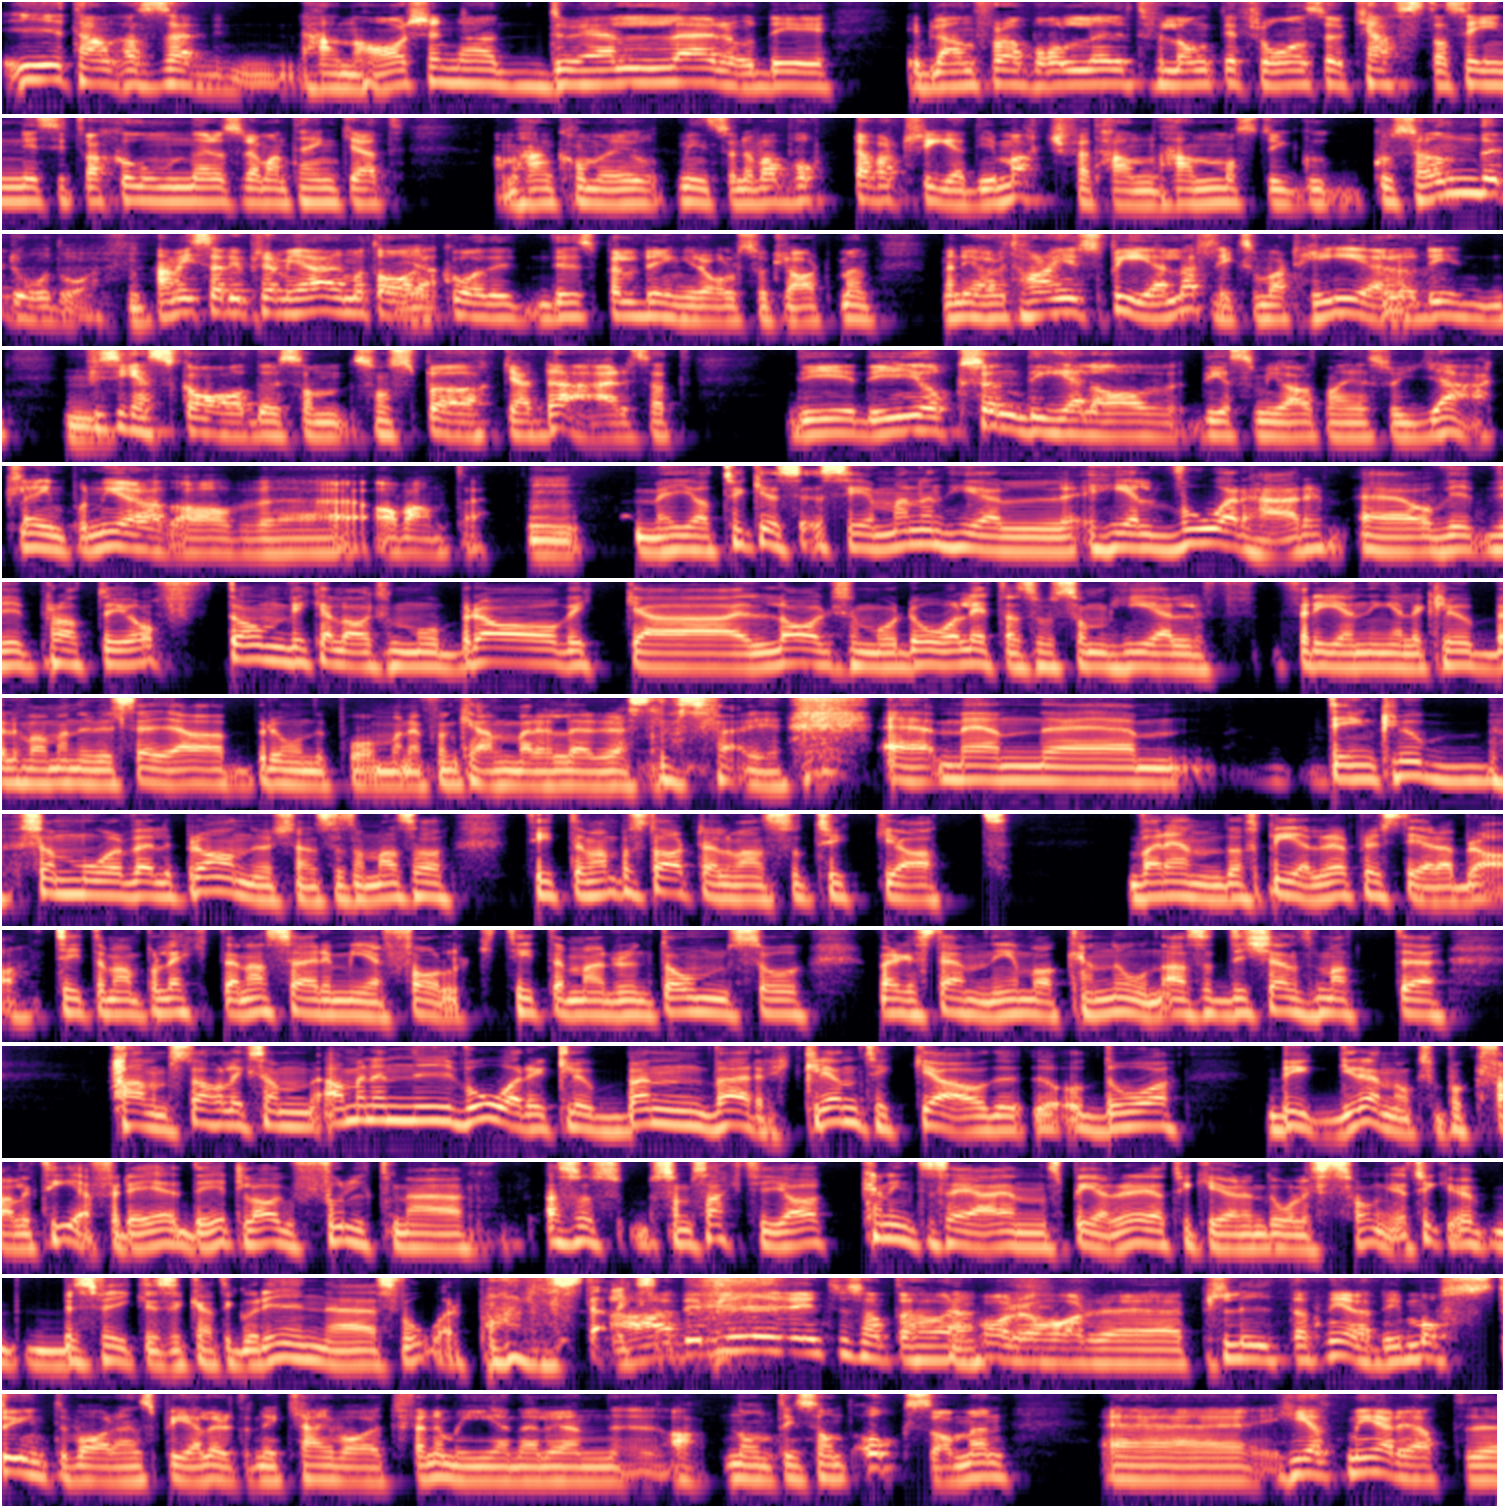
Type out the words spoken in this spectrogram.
i ett, alltså så här, han har sina dueller och det ibland får han bollen lite för långt ifrån sig och kasta sig in i situationer och så där man tänker att ja, han kommer åtminstone vara borta var tredje match för att han, han måste ju gå, gå sönder då och då. Han missade ju premiären mot AIK. Det, det spelade ingen roll såklart, men, men i övrigt har han ju spelat, liksom, varit hel och det, det finns inga skador som, som spökar där. Så att det, det är också en del av det som gör att man är så jäkla imponerad av, eh, av Ante. Mm. Men jag tycker, ser man en hel, hel vår här, eh, och vi, vi pratar ju ofta om vilka lag som mår bra och vilka lag som mår dåligt, alltså som hel förening eller klubb eller vad man nu vill säga, beroende på om man är från Kalmar eller resten av Sverige. Eh, men ehm, det är en klubb som mår väldigt bra nu, känns det som. Alltså, tittar man på startelvan så tycker jag att varenda spelare presterar bra. Tittar man på läktarna så är det mer folk. Tittar man runt om så verkar stämningen vara kanon. Alltså, det känns som att eh, Halmstad har liksom, ja, men en ny vår i klubben, verkligen, tycker jag. Och, och då bygger den också på kvalitet, för det är, det är ett lag fullt med... Alltså, som sagt, jag kan inte säga en spelare jag tycker gör en dålig säsong. Jag tycker besvikelsekategorin är svår på Halmstad. Liksom. Ja, det blir intressant att höra ja. vad du har eh, plitat ner. Det måste ju inte vara en spelare, utan det kan ju vara ett fenomen eller en, ja, någonting sånt också. Men Eh, helt med dig att eh,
